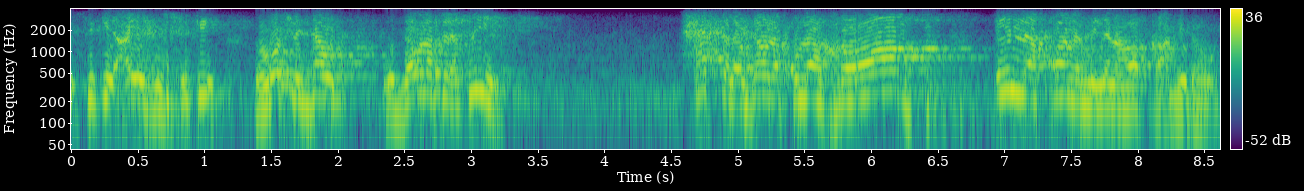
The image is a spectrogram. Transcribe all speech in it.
يشتكي عايز يشتكي يروح للدولة والدولة تعطيه. حتى لو الدولة كلها خراب إلا من اللي أنا أوقع بيه دهوت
